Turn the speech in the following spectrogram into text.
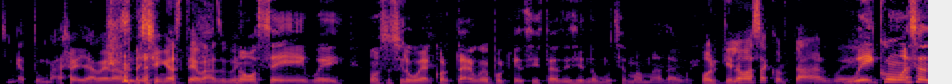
chinga tu madre, ya ver a dónde chingaste vas, güey. No sé, güey. No sé si lo voy a cortar, güey, porque sí estás diciendo mucha mamada, güey. ¿Por qué lo vas a cortar, güey? Güey, ¿cómo vas a...?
